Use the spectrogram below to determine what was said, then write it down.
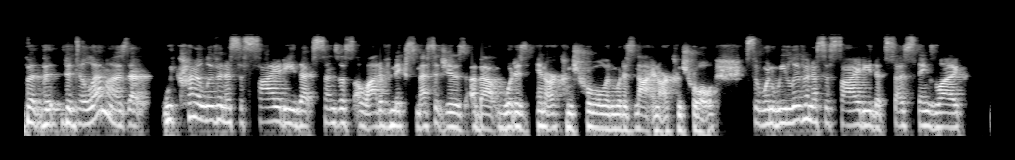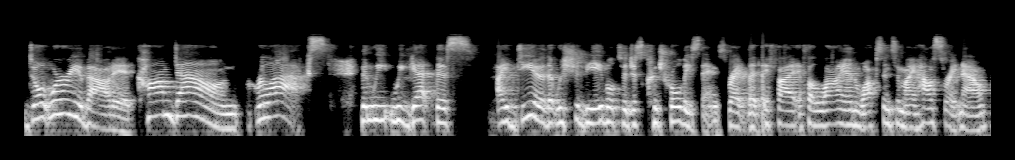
But the, the dilemma is that we kind of live in a society that sends us a lot of mixed messages about what is in our control and what is not in our control. So when we live in a society that says things like, don't worry about it, calm down, relax, then we, we get this idea that we should be able to just control these things right? That if i if a lion walks into my house right now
